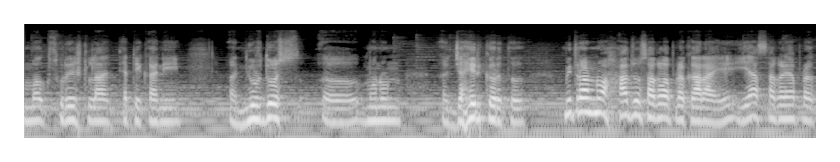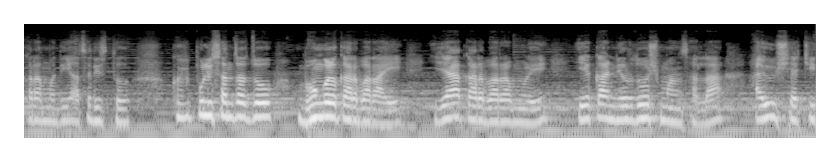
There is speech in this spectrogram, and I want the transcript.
मग सुरेशला त्या ठिकाणी निर्दोष म्हणून जाहीर करतं. मित्रांनो हा जो सगळा प्रकार आहे या सगळ्या प्रकारामध्ये असं दिसतं की पोलिसांचा जो भोंगळ कारभार आहे या कारभारामुळे एका निर्दोष माणसाला आयुष्याची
